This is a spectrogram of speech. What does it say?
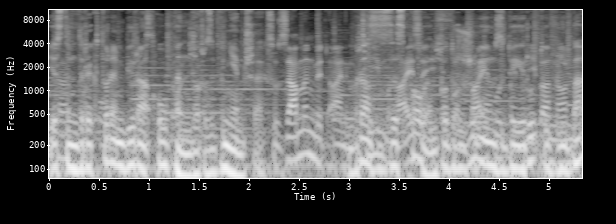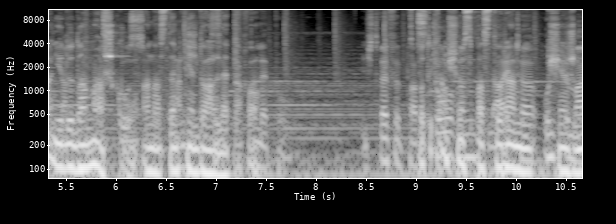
Jestem dyrektorem biura Open Doors w Niemczech. Wraz z zespołem podróżuję z Bejrutu w Libanie do Damaszku, a następnie do Aleppo. Spotykam się z pastorami, księżmi,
